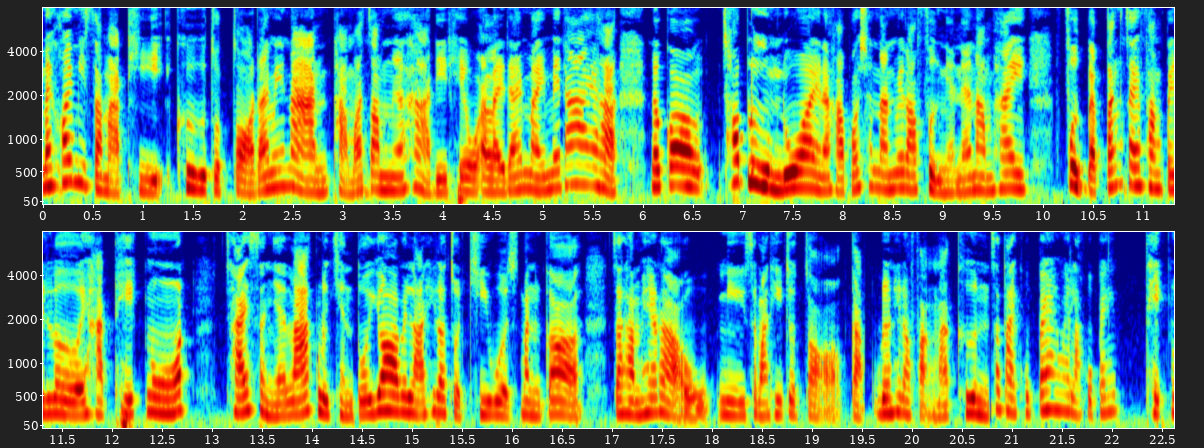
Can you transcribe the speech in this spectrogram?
ไม่ค่อยมีสมาธิ คือจดจ่อได้ไม่นาน ถามว่าจำเนื้อหาดีเทลอะไรได้ไหมไม่ได้ค่ะ แล้วก็ชอบลืมด้วยนะคะ เพราะฉะนั้นเวลาฝึกเนี่ยแนะนำให้ฝึกแบบตั้งใจฟังไปเลย หัดเทคโนตใช้สัญลักษณ์หรือเขียนตัวย่อเวลาที่เราจดคีย์เวิร์ดมันก็จะทำให้เรามีสมาธิจดจ่อกับเรื่องที่เราฟังมากขึ้น สไตล์ครูแป้งเวลาครูแป้งเทคโน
